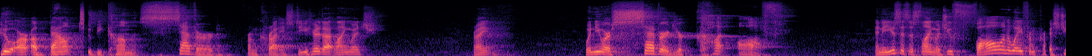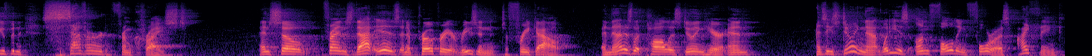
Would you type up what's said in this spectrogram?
who are about to become severed from Christ. Do you hear that language? Right? When you are severed, you're cut off. And he uses this language you've fallen away from Christ, you've been severed from Christ. And so, friends, that is an appropriate reason to freak out. And that is what Paul is doing here. And as he's doing that, what he is unfolding for us, I think,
